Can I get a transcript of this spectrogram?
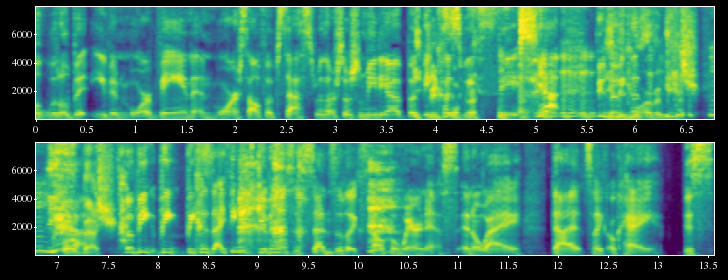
a little bit even more vain and more self-obsessed with our social media, but Even because more. we see yeah, be- Even because more of a beach or a besh. but be, be, because I think it's given us a sense of like self awareness in a way that it's like okay, this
